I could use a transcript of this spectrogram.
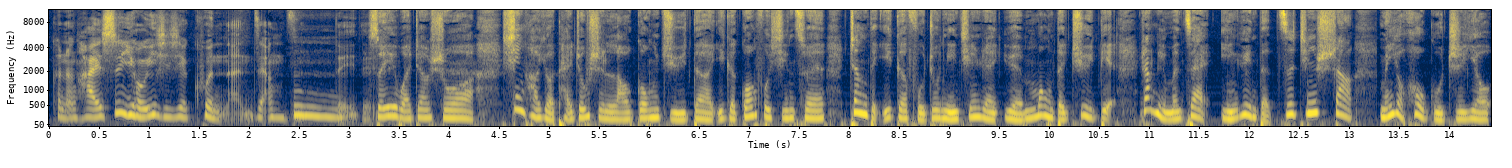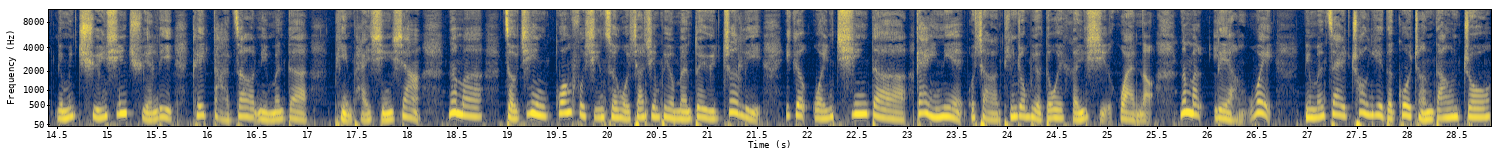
可能还是有一些些困难，这样子。嗯，对对。所以我就说，幸好有台中市劳工局的一个光复新村这样的一个辅助年轻人圆梦的据点，让你们在营运的资金上没有后顾之忧，你们全心全力可以打造你们的品牌形象。那么走进光复新村，我相信朋友们对于这里一个文青的概念，我想听众朋友都会很喜欢呢。那么两位。你们在创业的过程当中，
